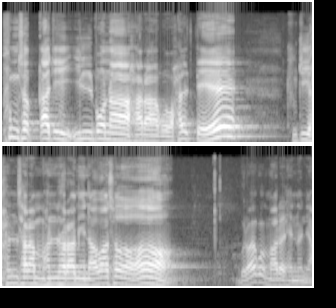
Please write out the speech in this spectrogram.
풍속까지 일본화하라고 할때 주지 한 사람 한 사람이 나와서 뭐라고 말을 했느냐?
